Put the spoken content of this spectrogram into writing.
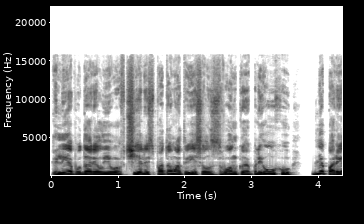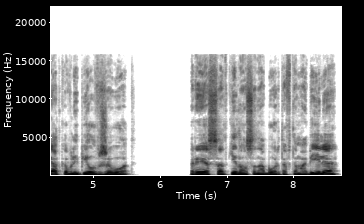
Глеб ударил его в челюсть, потом отвесил звонкую оплеуху, для порядка влепил в живот. Кресс откинулся на борт автомобиля,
